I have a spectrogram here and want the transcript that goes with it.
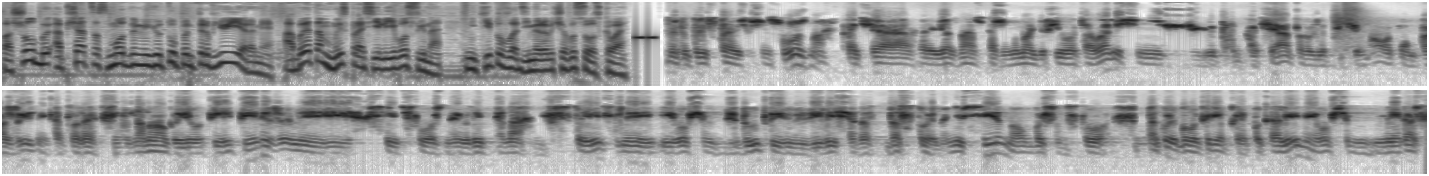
Пошел бы общаться с модными YouTube-интервьюерами. Об этом мы спросили его сына, Никиту Владимировича Высоцкого. Это представить очень сложно, хотя я знаю, скажем, многих его товарищей, там, по театру или по кино, там, по жизни, которые намного его пережили и все эти встретили и, в общем, ведут и вели себя достойно. Не все, но большинство. Такое было крепкое поколение. В общем, мне кажется,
